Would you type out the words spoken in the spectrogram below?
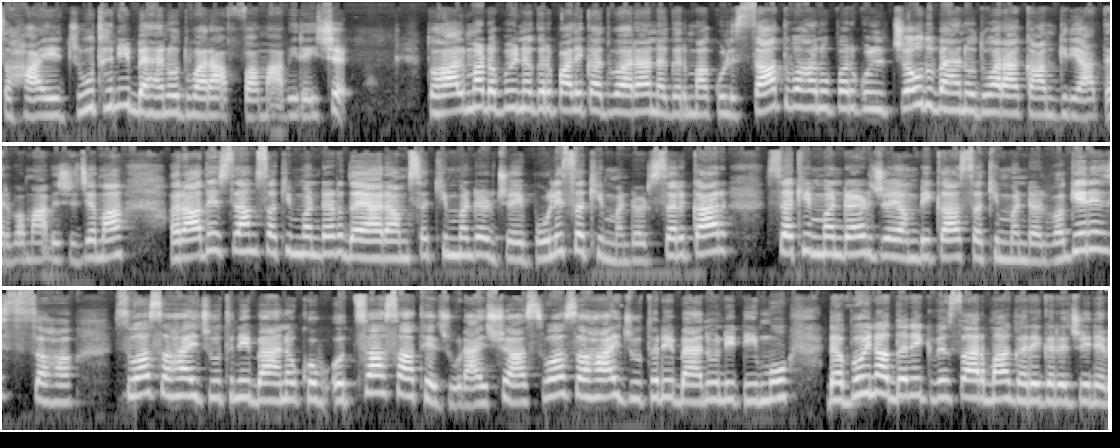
સહાય જૂથની બહેનો દ્વારા આપવામાં આવી રહી છે. તો હાલમાં ડભોઈ નગરપાલિકા દ્વારા નગરમાં કુલ સાત વાહનો પર કુલ ચૌદ બહેનો દ્વારા કામગીરી હાથ ધરવામાં આવે છે. જેમાં રાધેશ્યામ સખી મંડળ, દયારામ સખી મંડળ, જય ભોલી સખી મંડળ સરકાર, સખી મંડળ, જય અંબિકા સખી મંડળ વગેરે સહ સ્વસહાય જૂથની બહેનો ખૂબ ઉત્સાહ સાથે જોડાય છે. આ સ્વસહાય જૂથની બહેનોની ટીમો ડભોઈના દરેક વિસ્તારમાં ઘરે ઘરે જઈને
